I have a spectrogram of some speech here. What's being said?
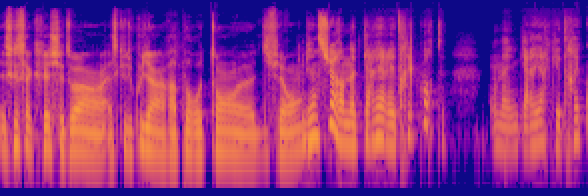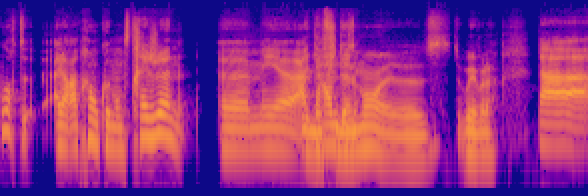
Est-ce que ça crée chez toi un- Est-ce que du coup il y a un rapport au temps différent? Bien sûr, notre carrière est très courte. On a une carrière qui est très courte. Alors après, on commence très jeune, euh, mais euh, à Oui, mais 42 ans. finalement, euh, c'est- ouais, voilà. Bah,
